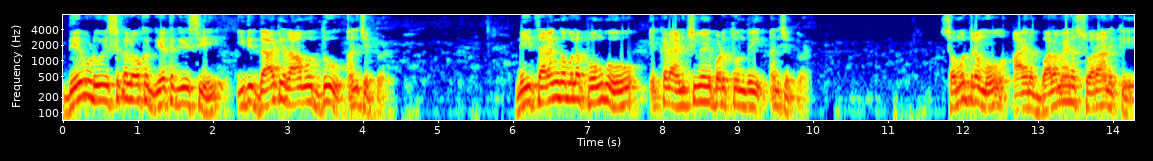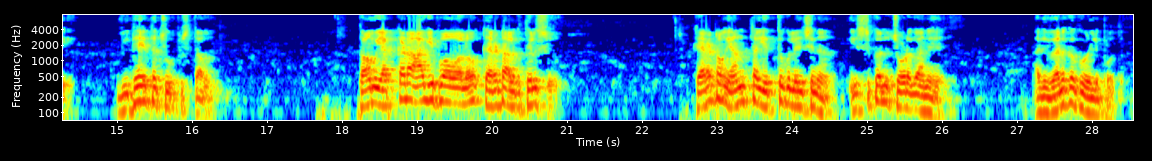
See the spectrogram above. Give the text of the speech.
దేవుడు ఇసుకలో ఒక గీత గీసి ఇది దాటి రావద్దు అని చెప్పాడు. నీ తరంగముల పొంగు ఇక్కడ అణిచివేయబడుతుంది అని చెప్పాడు. సముద్రము ఆయన బలమైన స్వరానికి విధేయత చూపిస్తా ఉంది. తాము ఎక్కడ ఆగిపోవాలో కెరటాలకు తెలుసు. కెరటం ఎంత ఎత్తుకు లేచినా ఇసుకను చూడగానే అది వెనుకకు వెళ్ళిపోతుంది.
